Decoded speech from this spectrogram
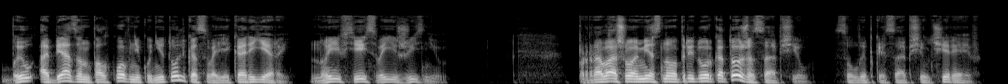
был обязан полковнику не только своей карьерой, но и всей своей жизнью. «Про вашего местного придурка тоже сообщил», — с улыбкой сообщил Черяев.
